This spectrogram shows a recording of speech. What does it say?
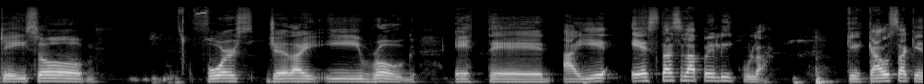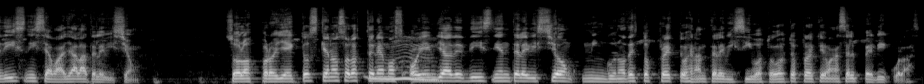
que hizo Force, Jedi y Rogue, este, ahí esta es la película que causa que Disney se vaya a la televisión. Son los proyectos que nosotros tenemos Mm. hoy en día de Disney en televisión, ninguno de estos proyectos eran televisivos, todos estos proyectos iban a ser películas.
